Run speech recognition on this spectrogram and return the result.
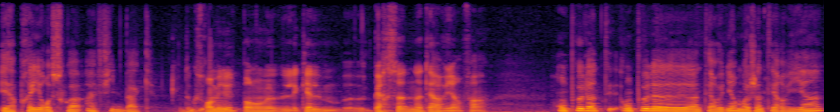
et après il reçoit un feedback. Donc trois minutes pendant lesquelles euh, personne n'intervient. Enfin, On peut, on peut intervenir, moi j'interviens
